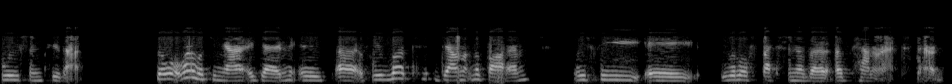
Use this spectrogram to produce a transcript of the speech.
solution to that. So what we're looking at, again, is uh, if we look down at the bottom, we see a little section of a, a Panorex there.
